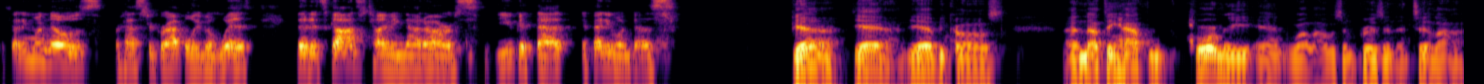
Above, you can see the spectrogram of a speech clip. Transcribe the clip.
if anyone knows or has to grapple even with, that it's God's timing, not ours. You get that, if anyone does. Yeah, yeah, yeah. Because uh, nothing happened for me, and while I was in prison until I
